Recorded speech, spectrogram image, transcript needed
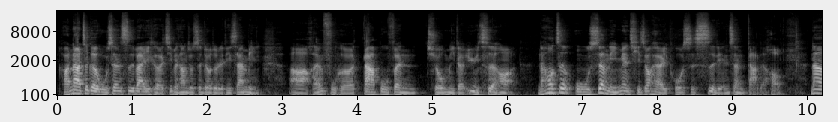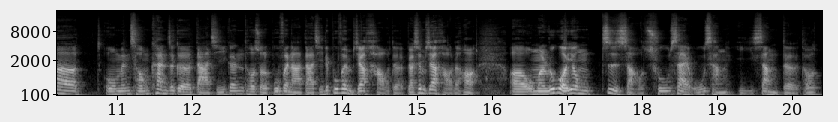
好，那这个五胜四败一和，基本上就是六队的第三名啊，很符合大部分球迷的预测哈。然后这五胜里面，其中还有一波是四连胜打的哈。那我们从看这个打击跟投手的部分啊，打击的部分比较好的，表现比较好的哈。呃，我们如果用至少出赛五场以上的投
